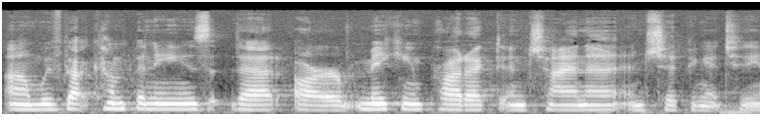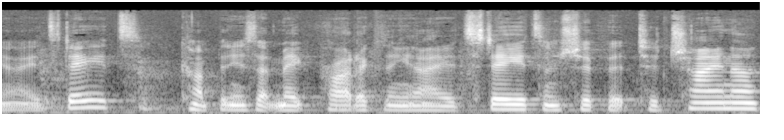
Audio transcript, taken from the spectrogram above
Um, we've got companies that are making product in China and shipping it to the United States, companies that make product in the United States and ship it to China.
